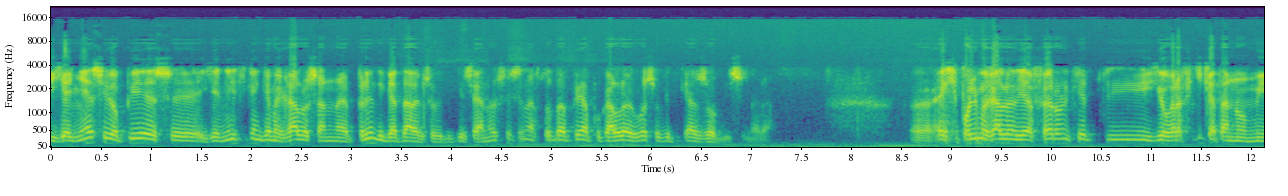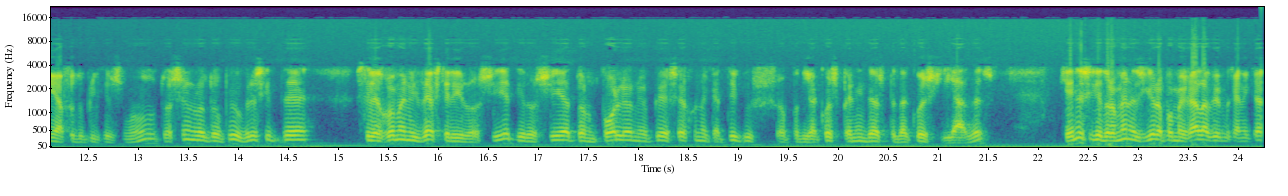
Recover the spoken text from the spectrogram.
Οι γενιές οι οποίες ε, γεννήθηκαν και μεγάλωσαν πριν την κατάρρευση της Σοβιετικής Ένωσης είναι αυτό το οποίο αποκαλώ εγώ σοβιετικά ζόμπι σήμερα. Ε, έχει πολύ μεγάλο ενδιαφέρον και τη γεωγραφική κατανομή αυτού του πληθυσμού, το σύνολο του οποίου βρίσκεται στη λεγόμενη δεύτερη Ρωσία, τη Ρωσία των πόλεων οι οποίες έχουν κατοίκους από 250 έως 500 χιλιάδες και είναι συγκεντρωμένες γύρω από μεγάλα βιομηχανικά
